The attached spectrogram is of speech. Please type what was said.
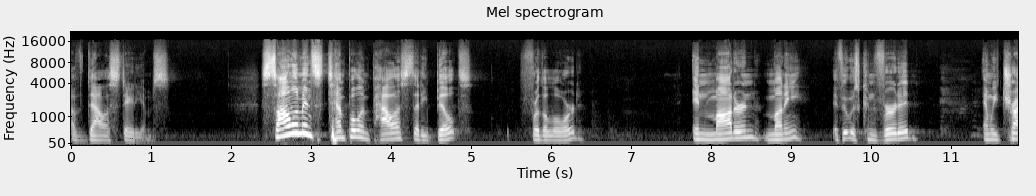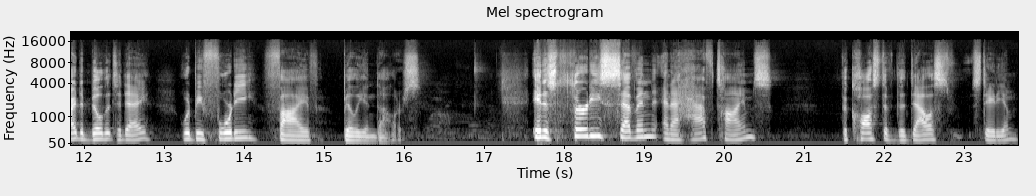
of Dallas stadiums. Solomon's temple and palace that he built for the Lord in modern money, if it was converted and we tried to build it today, would be $45 billion. It is 37 and a half times the cost of the Dallas stadium.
